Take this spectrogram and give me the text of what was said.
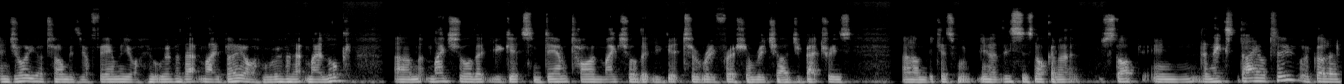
Enjoy your time with your family or whoever that may be or whoever that may look. Um, make sure that you get some downtime. Make sure that you get to refresh and recharge your batteries um, because you know this is not going to stop in the next day or two. We've got to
